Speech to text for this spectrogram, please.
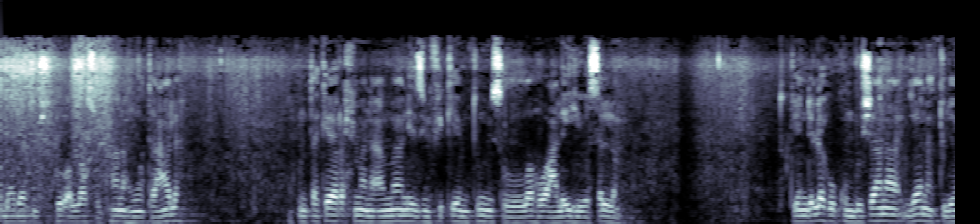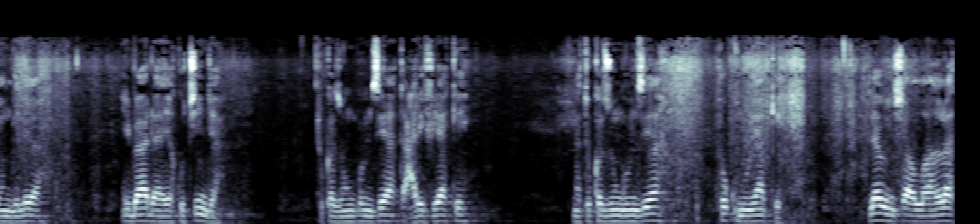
أبدا نشكر الله سبحانه وتعالى. أنت كي رحمن أمان يزن في كيم تومي صلى الله عليه وسلم. تكيند لك كمبشانا جانا تليون ibada ya kuchinja. Tukazungumzia taarifu yake na tukazungumzia hukumu yake. Leo inshallah Allah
